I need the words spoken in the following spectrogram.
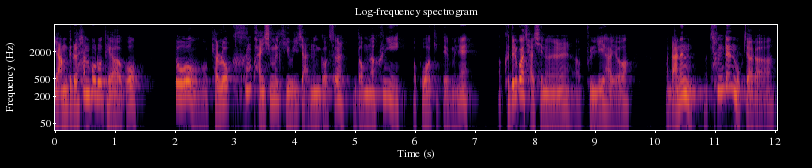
양들을 함부로 대하고 또 별로 큰 관심을 기울이지 않는 것을 너무나 흔히 보았기 때문에 그들과 자신을 분리하여 나는 참된 목자라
